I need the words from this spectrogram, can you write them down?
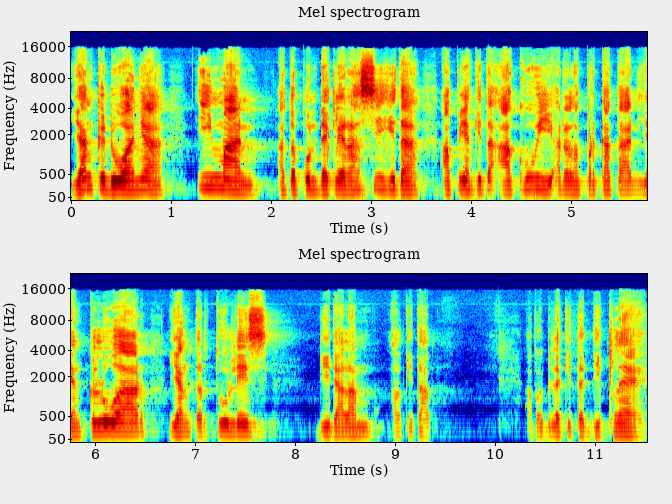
yang keduanya iman ataupun deklarasi kita, apa yang kita akui adalah perkataan yang keluar, yang tertulis di dalam Alkitab. Apabila kita declare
